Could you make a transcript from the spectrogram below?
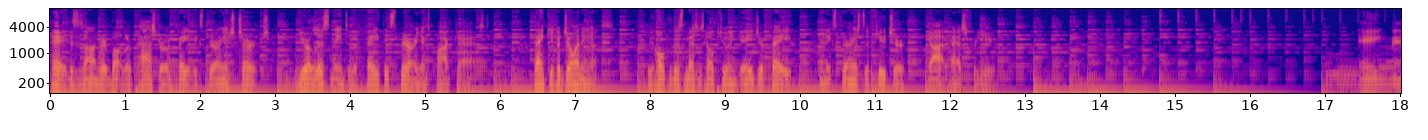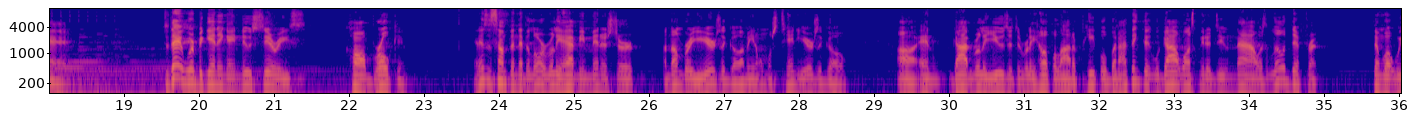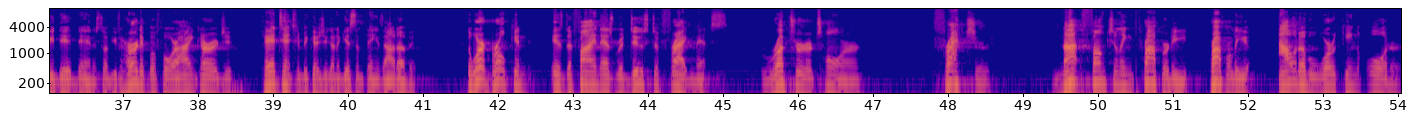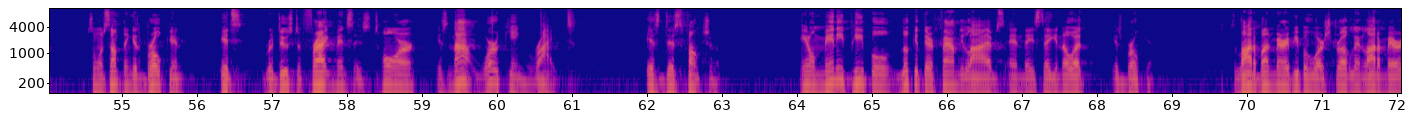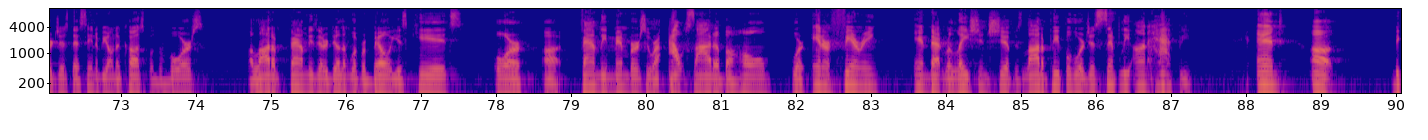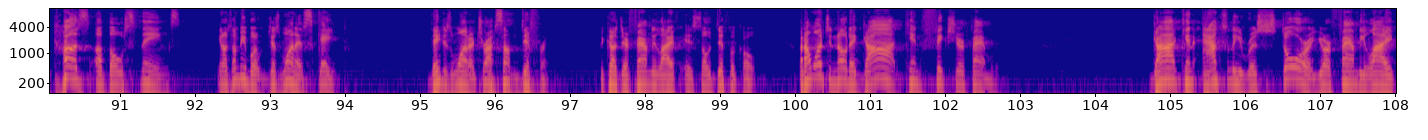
Hey, this is Andre Butler, pastor of Faith Experience Church. You're listening to the Faith Experience Podcast. Thank you for joining us. We hope that this message helps you engage your faith and experience the future God has for you. Amen. Today we're beginning a new series called Broken. And this is something that the Lord really had me minister a number of years ago. I mean, almost 10 years ago. Uh, and God really used it to really help a lot of people. But I think that what God wants me to do now is a little different than what we did then. So if you've heard it before, I encourage you, pay attention because you're going to get some things out of it. The word broken is defined as reduced to fragments, ruptured or torn, fractured, not functioning property, properly, out of working order. So when something is broken, it's reduced to fragments, it's torn, it's not working right, it's dysfunctional. You know, many people look at their family lives and they say, you know what, it's broken. There's a lot of unmarried people who are struggling, a lot of marriages that seem to be on the cusp of divorce, a lot of families that are dealing with rebellious kids or uh, family members who are outside of the home who are interfering in that relationship. There's a lot of people who are just simply unhappy. And uh, because of those things, you know, some people just want to escape. They just want to try something different because their family life is so difficult. But I want you to know that God can fix your family. God can actually restore your family life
